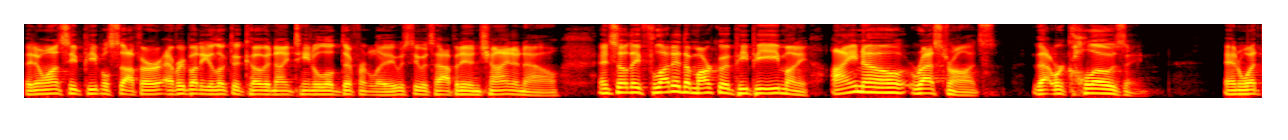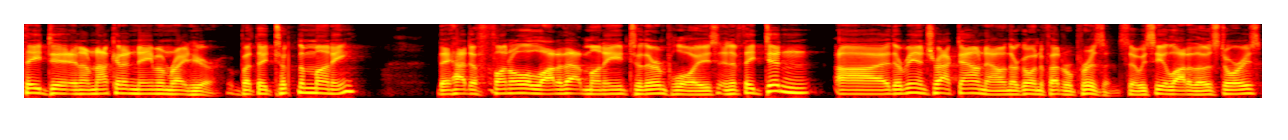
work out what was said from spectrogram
They didn't want to see people suffer. Everybody looked at COVID 19 a little differently. We see what's happening in China now. And so they flooded the market with PPP money. I know restaurants that were closing and what they did, and I'm not going to name them right here, but they took the money. They had to funnel a lot of that money to their employees. And if they didn't, uh, they're being tracked down now and they're going to federal prison. So we see a lot of those stories.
